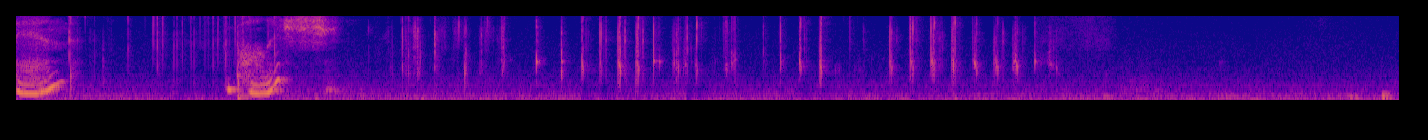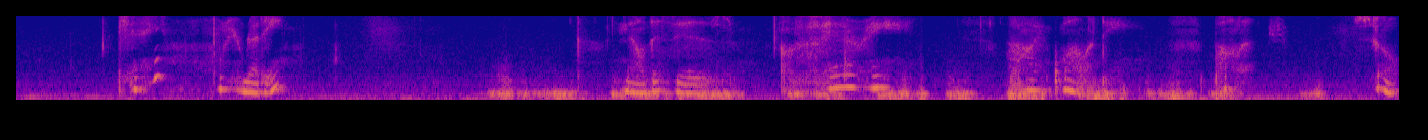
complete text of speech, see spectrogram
and polish. Okay, are you ready? Now, this is a very high quality polish. So,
